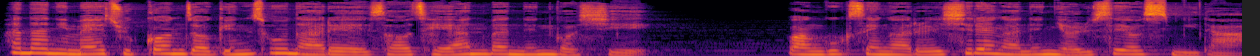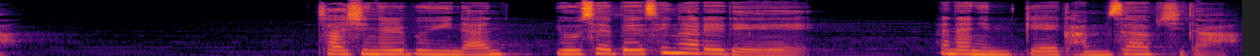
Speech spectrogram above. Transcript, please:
하나님의 주권적인 손 아래에서 제한받는 것이 왕국 생활을 실행하는 열쇠였습니다. 자신을 부인한 요셉의 생활에 대해 하나님께 감사합시다.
